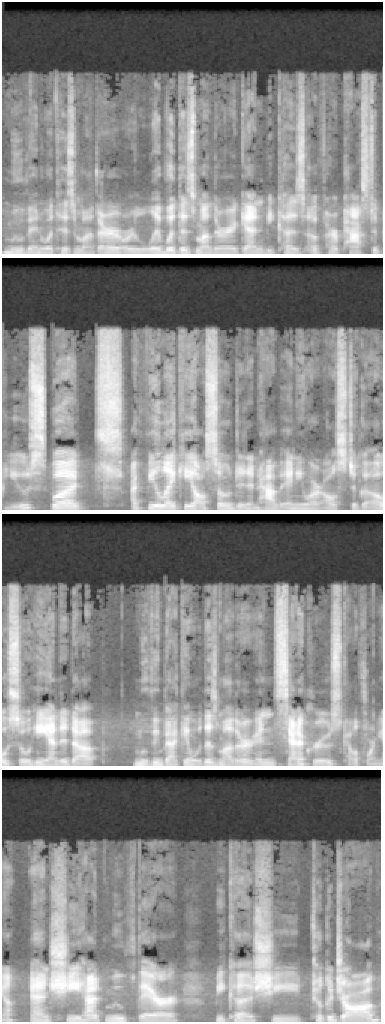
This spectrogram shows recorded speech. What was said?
move in with his mother or live with his mother again because of her past abuse. But I feel like he also didn't have anywhere else to go, so he ended up moving back in with his mother in Santa Cruz, California. And she had moved there because she took a job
